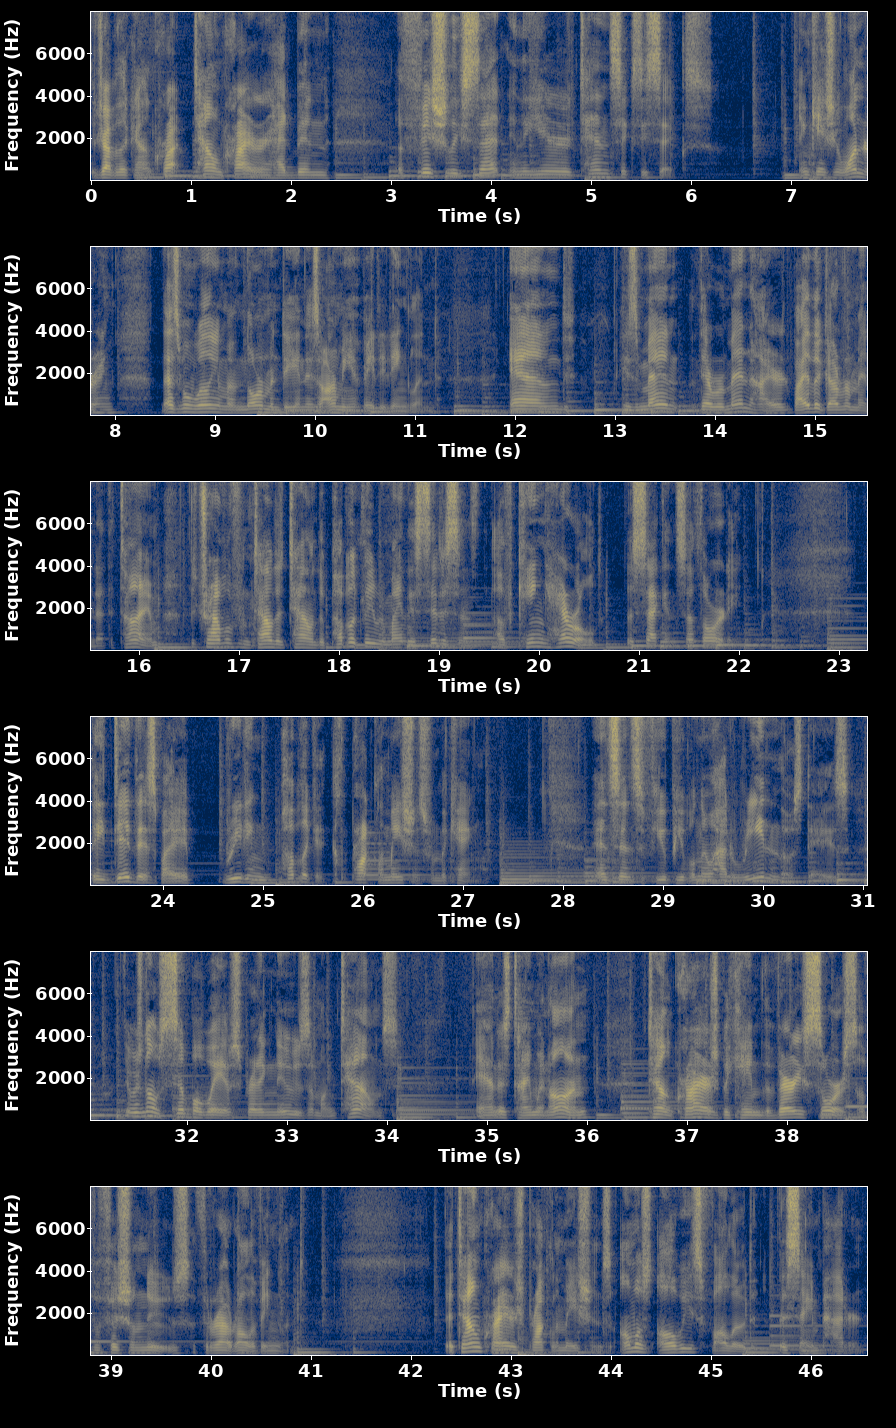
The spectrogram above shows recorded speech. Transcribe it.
The job of the town, town crier had been officially set in the year 1066. In case you're wondering, that's when William of Normandy and his army invaded England. And his men, there were men hired by the government at the time to travel from town to town to publicly remind the citizens of King Harold II's authority. They did this by reading public proclamations from the king. And since few people knew how to read in those days, there was no simple way of spreading news among towns. And as time went on, town criers became the very source of official news throughout all of England. The town crier's proclamations almost always followed the same pattern.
